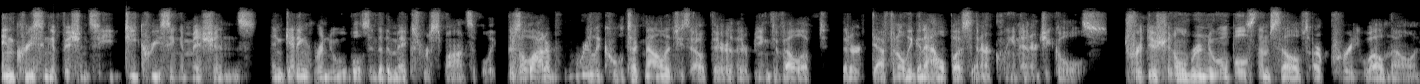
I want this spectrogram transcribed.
increasing efficiency, decreasing emissions, and getting renewables into the mix responsibly. There's a lot of really cool technologies out there that are being developed that are definitely going to help us in our clean energy goals traditional renewables themselves are pretty well known.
